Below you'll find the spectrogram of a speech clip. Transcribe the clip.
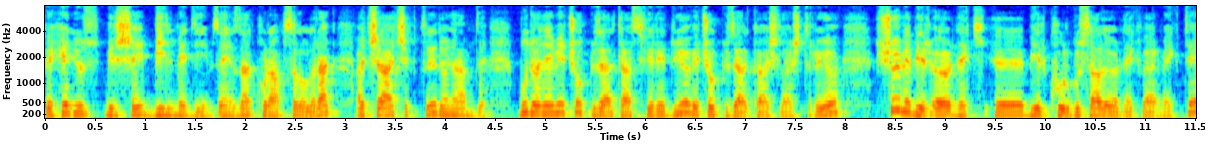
ve henüz bir şey bilmediğimiz en azından kuramsal olarak açığa çıktığı dönemdi. Bu dönemi çok güzel tasvir ediyor ve çok güzel karşılaştırıyor. Şöyle bir örnek, e, bir kurgusal örnek vermekte.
